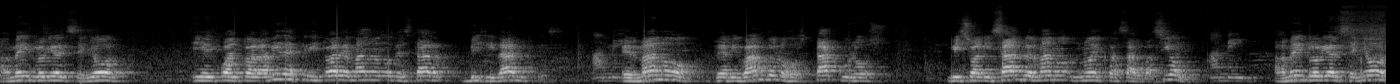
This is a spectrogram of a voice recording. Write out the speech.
Amén, gloria al Señor. Y en cuanto a la vida espiritual, hermano, hemos de estar vigilantes. Amén. Hermano, derribando los obstáculos, visualizando, hermano, nuestra salvación. Amén. Amén, gloria al Señor.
